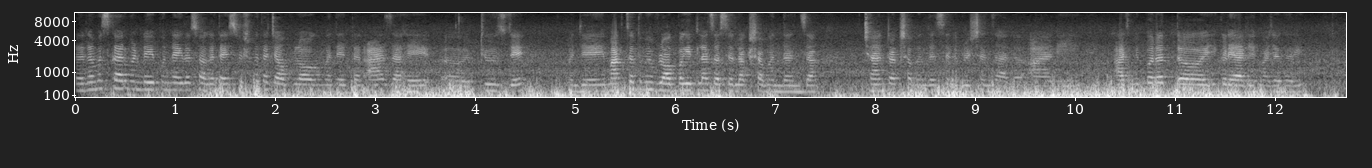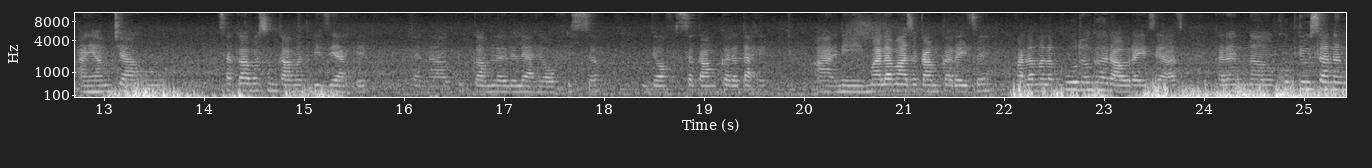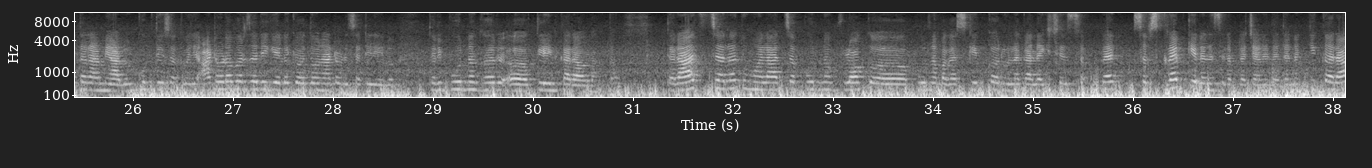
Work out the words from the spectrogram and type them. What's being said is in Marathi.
नमस्कार मंडळी पुन्हा एकदा स्वागत आहे सुष्मिताच्या ब्लॉगमध्ये तर आज आहे ट्यूजडे म्हणजे मागचा तुम्ही ब्लॉग बघितलाच असेल रक्षाबंधनचा. छान रक्षाबंधन सेलिब्रेशन झालं. आणि आज मी परत इकडे आले माझ्या घरी. आणि आमच्या आहू सकाळपासून कामात बिझी आहेत त्यांना खूप काम लागलेलं आहे ऑफिसचं ते ऑफिसचं काम करत आहे. आणि मला माझं काम करायचं आहे मला मला पूर्ण घर आवरायचं आहे आज. कारण खूप दिवसानंतर आम्ही आलो. खूप दिवसात म्हणजे आठवडाभर जरी गेलो किंवा दोन आठवड्यासाठी गेलो तरी पूर्ण घर क्लीन करावं लागतं. तर आज जरा तुम्हाला आजचा पूर्ण ब्लॉग पूर्ण बघा स्किप करू नका. लाईक शेअर सबस्क्राईब सबस्क्राईब केलं नसेल आपल्या चॅनलला तर नक्की करा.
